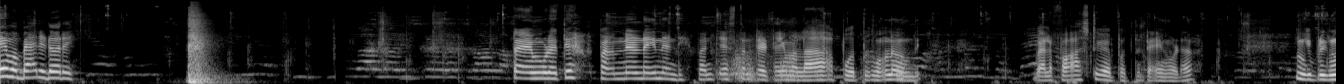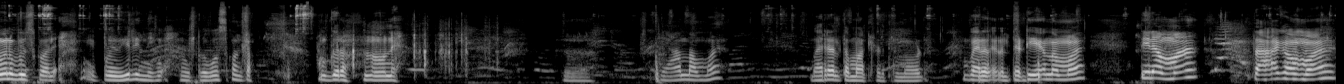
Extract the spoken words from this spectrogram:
ఏమో బ్యారీ డోరే. టైం కూడా అయితే పన్నెండు అయిందండి. పని చేస్తుంటే టైం అలా పోతూనే ఉంది. వాళ్ళ ఫాస్ట్గా అయిపోతుంది టైం కూడా. ఇప్పుడు నూనె పూసుకోవాలి. ఇప్పుడు తీరింది ఇంకా. ఇప్పుడు పూసుకుంటాం. ముగ్గురం నూనె. ఏందమ్మా? బర్రెలతో మాట్లాడుతుంది మావాడు బర్రెలతో ఏందమ్మా? తినమ్మా తాగమ్మా.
